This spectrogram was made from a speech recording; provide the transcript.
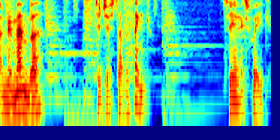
and remember to just have a think. See you next week.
